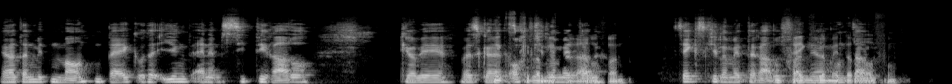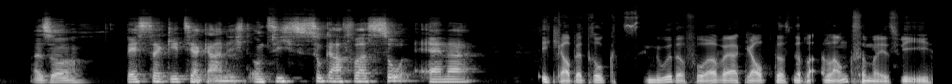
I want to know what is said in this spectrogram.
Ja, dann mit einem Mountainbike oder irgendeinem Cityradl, glaube ich, weiß gar nicht, Sechs 8 Kilometer Kilometer, Radl fahren. 6 Kilometer Und drei Radlfahren. Ja, Kilometer und dann, laufen. also besser geht's ja gar nicht. Und sich sogar vor so einer, Ich glaube, er druckt sie nur davor, weil er glaubt, dass er la- langsamer ist wie ich.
